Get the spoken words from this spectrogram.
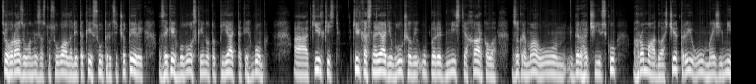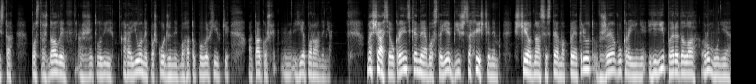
Цього разу вони застосували літаки Су-34, з яких було скинуто 5 таких бомб. А кількість Кілька снарядів влучили у передмістя Харкова, зокрема у Дергачівську громаду, а ще три у межі міста. Постраждали житлові райони, пошкоджені багатоповерхівки, а також є поранення. На щастя, українське небо стає більш захищеним. Ще одна система Петріот вже в Україні. Її передала Румунія.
